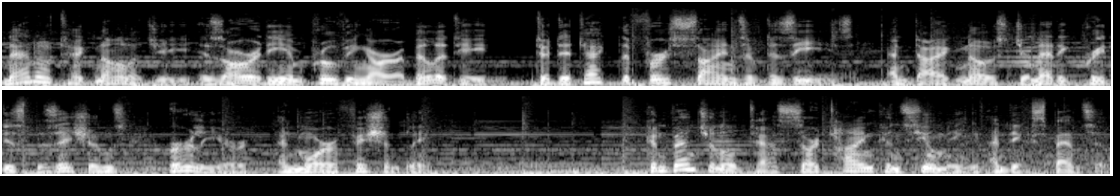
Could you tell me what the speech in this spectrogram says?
Nanotechnology is already improving our ability to detect the first signs of disease and diagnose genetic predispositions earlier and more efficiently. Conventional tests are time-consuming and expensive.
